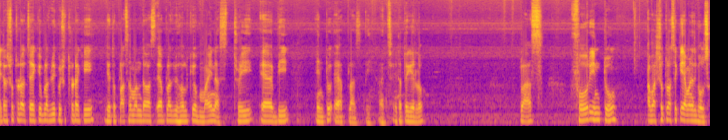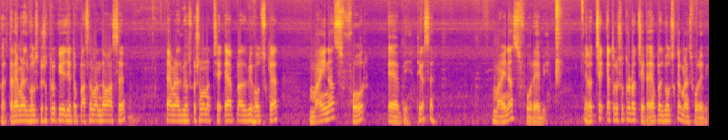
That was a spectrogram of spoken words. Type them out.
এটার সূত্রটা হচ্ছে A cube plus B cube সূত্রটা কি? যেহেতু প্লাসের মান দেওয়া আছে A plus B whole cube minus three A B into A plus B আচ্ছা এটা তো গেল। প্লাস ফোর ইন্টু আবার সূত্র আছে কি? M N S whole square তাহলে M N S whole square সূত্র কি? যেহেতু প্লাসের মান দেওয়া আছে M N S B whole square সমান হচ্ছে A plus B whole square minus four A B ঠিক আছে? মাইনাস ফোর এ বি এটা হচ্ছে, এতটা সূত্রটা হচ্ছে এটা, A plus B whole square minus four A B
